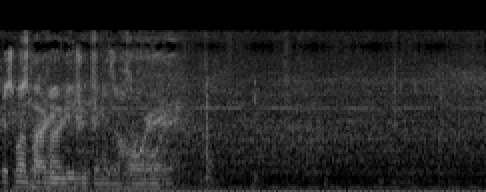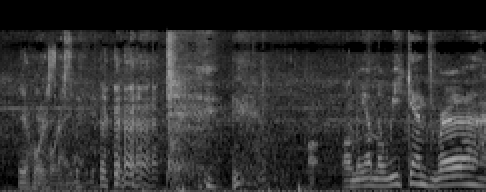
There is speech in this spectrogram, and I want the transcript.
Just one part of you freaking is a whore. Your whore side. Only on the weekends, bruh.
